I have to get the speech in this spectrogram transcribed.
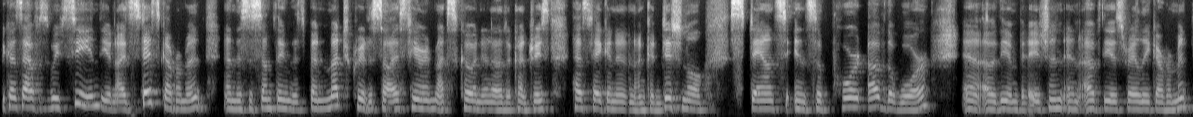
Because as we've seen, the United States government, and this is something that's been much criticized here in Mexico and in other countries, has taken an unconditional stance in support of the war, uh, of the invasion, and of the Israeli government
